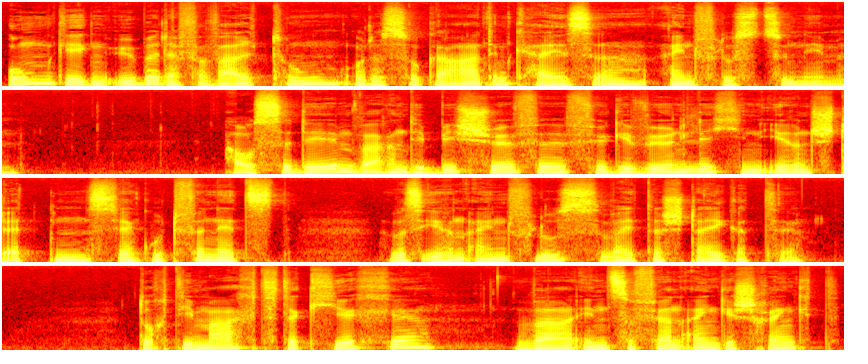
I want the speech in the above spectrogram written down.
um gegenüber der Verwaltung oder sogar dem Kaiser Einfluss zu nehmen. Außerdem waren die Bischöfe für gewöhnlich in ihren Städten sehr gut vernetzt, was ihren Einfluss weiter steigerte. Doch die Macht der Kirche war insofern eingeschränkt,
